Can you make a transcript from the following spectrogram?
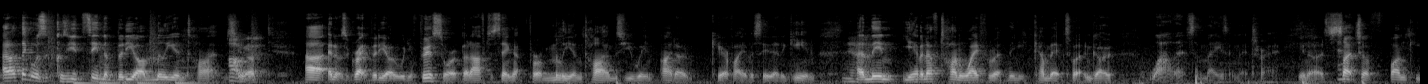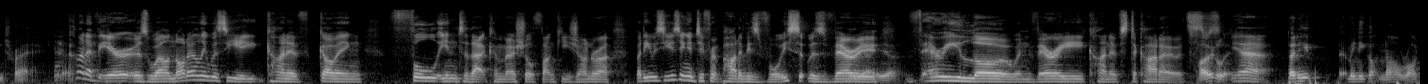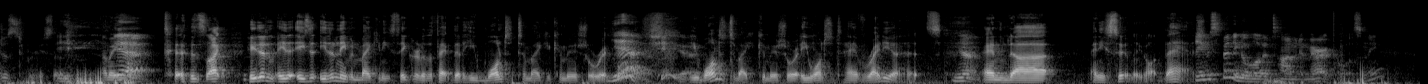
And I think it was because you'd seen the video a million times, Oh, you know. yeah. Uh, and it was a great video when you first saw it, but after seeing it for a million times, you went, I don't care if I ever see that again. Yeah. And then you have enough time away from it, then you can come back to it and go, wow, that's amazing, that track. You know, it's such a funky track. You know? Kind of era as well. Not only was he kind of going full into that commercial funky genre, but he was using a different part of his voice. It was very, Yeah, yeah. very low and very kind of staccato. It's, Totally. Yeah. But he, I mean, he got Nile Rodgers to produce it. I mean, Yeah. it's like he didn't, he, he didn't even make any secret of the fact that he wanted to make a commercial record. Yeah, shit, yeah. He wanted to make a commercial. He wanted to have radio hits. Yeah. And uh, and he certainly got that. He was spending a lot of time in America, wasn't he?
